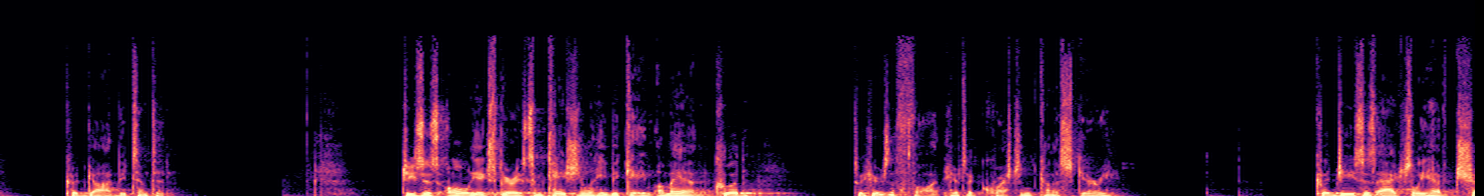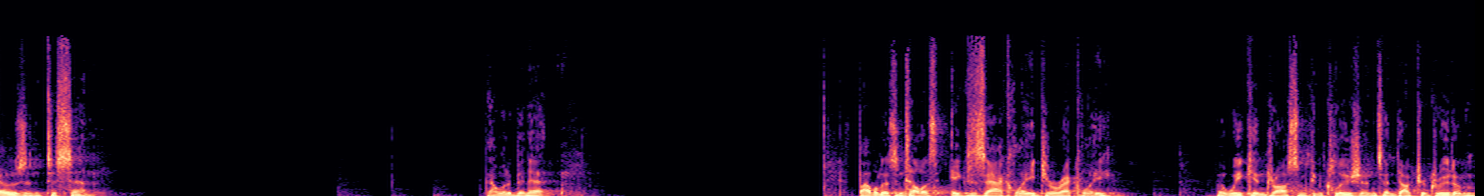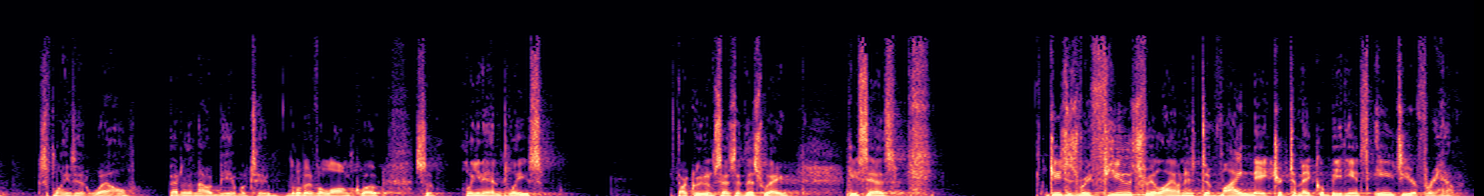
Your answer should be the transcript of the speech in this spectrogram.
could God be tempted. Jesus only experienced temptation when he became a man. Could, so here's a thought, here's a question, kind of scary. Could Jesus actually have chosen to sin? That would have been it. The Bible doesn't tell us exactly, directly, but we can draw some conclusions, and Dr. Grudem explains it well, better than I would be able to. A little bit of a long quote, so lean in, please. Dr. Grudem says it this way He says, Jesus refused to rely on his divine nature to make obedience easier for him.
